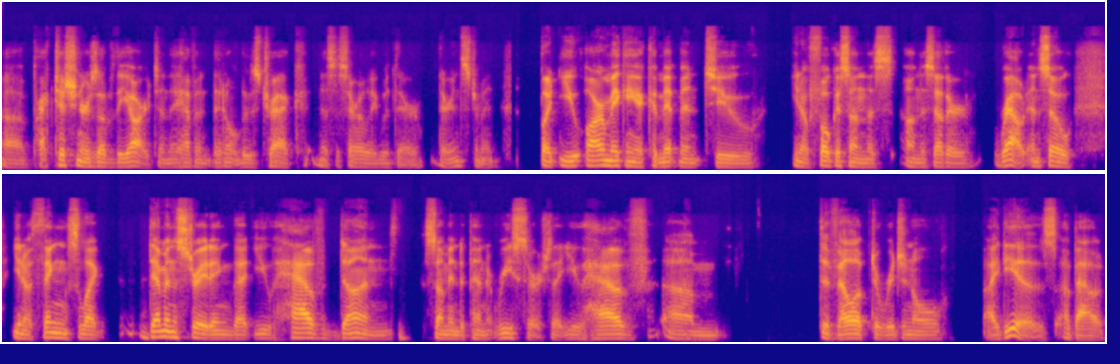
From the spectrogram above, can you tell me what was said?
uh, practitioners of the art, and they haven't they don't lose track necessarily with their their instrument. But you are making a commitment to you know focus on this on this other route and so you know things like demonstrating that you have done some independent research that you have um, developed original ideas about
